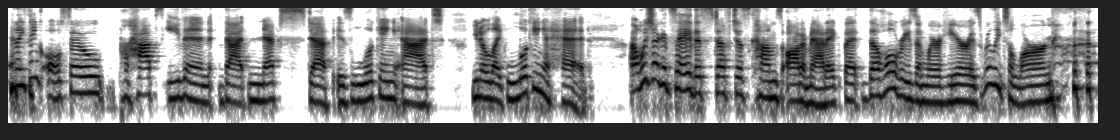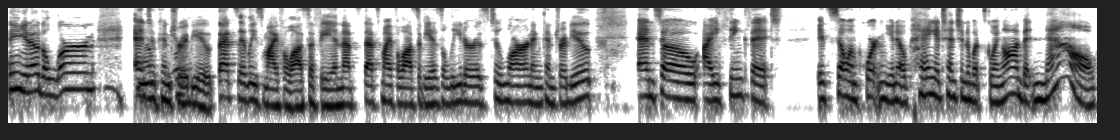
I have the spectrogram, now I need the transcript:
And I think also perhaps even that next step is looking at, you know, like looking ahead. I wish I could say this stuff just comes automatic, but the whole reason we're here is really to learn, you know, to learn and to contribute. That's at least my philosophy and that's that's my philosophy as a leader is to learn and contribute. And so I think that it's so important, you know, paying attention to what's going on. But now,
